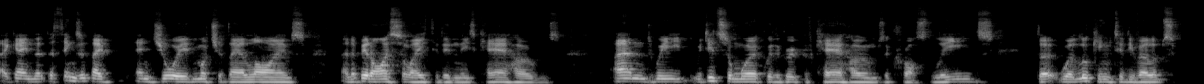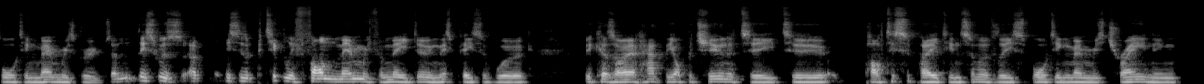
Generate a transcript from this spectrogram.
again the, the things that they've enjoyed much of their lives and a bit isolated in these care homes. And we we did some work with a group of care homes across Leeds that were looking to develop sporting memories groups. And this was a, this is a particularly fond memory for me doing this piece of work because I had the opportunity to participate in some of the sporting memories training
